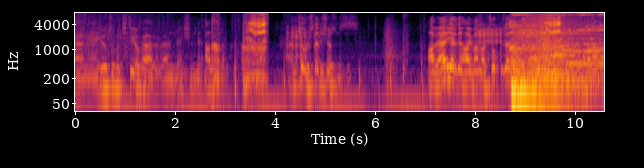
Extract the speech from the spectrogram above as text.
Yani YouTuber kiti yok abi. Ben ben şimdi almadım. Yani iki vuruşta düşüyorsunuz siz. Abi her yerde hayvan var. Çok güzel oldu. Ana,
